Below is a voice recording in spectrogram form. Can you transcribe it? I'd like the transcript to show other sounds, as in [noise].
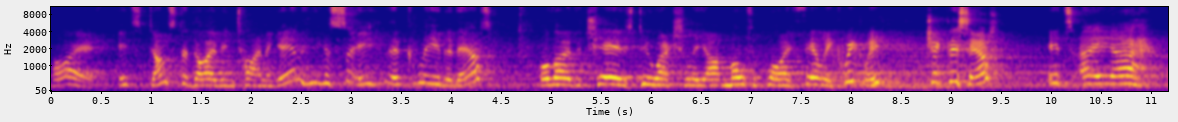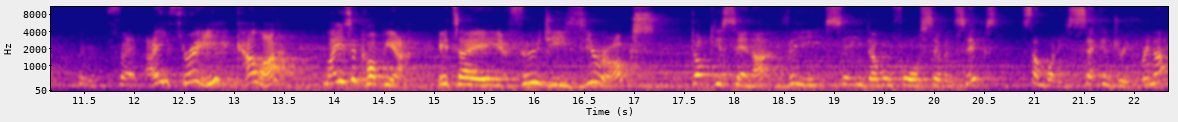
Hi, it's dumpster diving time again. You can see they've cleared it out, although the chairs do actually uh, multiply fairly quickly. Check this out. It's a uh, A3 color laser copier. It's a Fuji Xerox DocuCentre VC4476, somebody's secondary printer,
